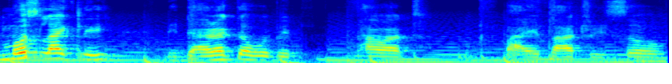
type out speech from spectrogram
most likely the director will be powered by a battery. So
